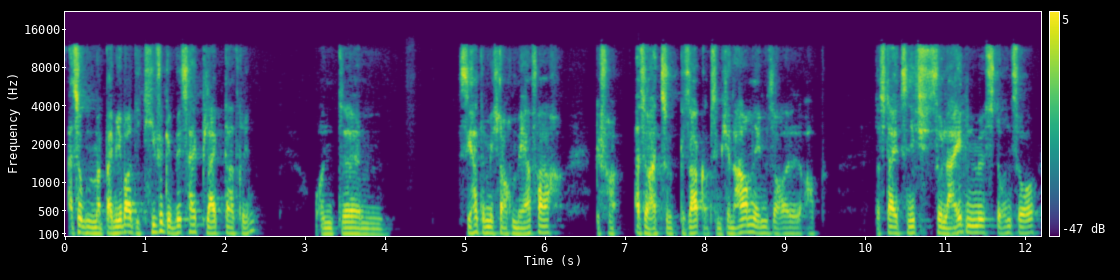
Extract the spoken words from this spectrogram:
Also bei mir war die tiefe Gewissheit, bleibt da drin. Und ähm, sie hatte mich auch mehrfach gefragt, also hat so gesagt, ob sie mich in den Arm nehmen soll, ob das da jetzt nicht so leiden müsste und so.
